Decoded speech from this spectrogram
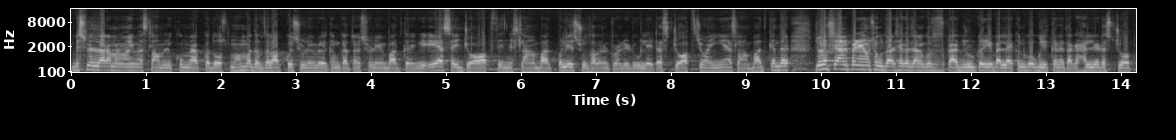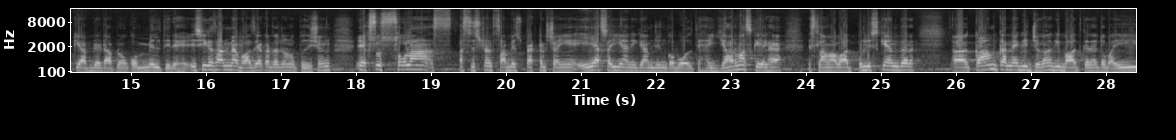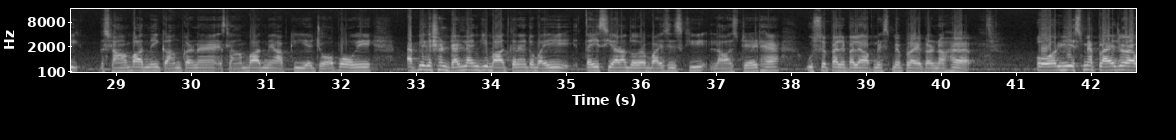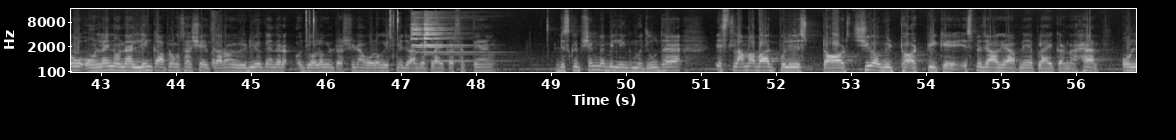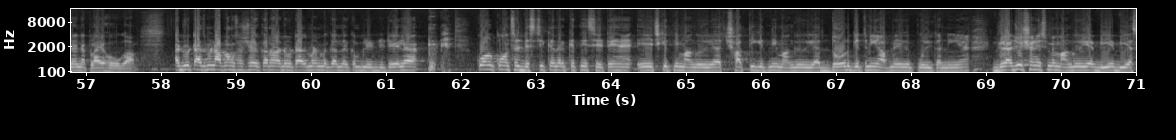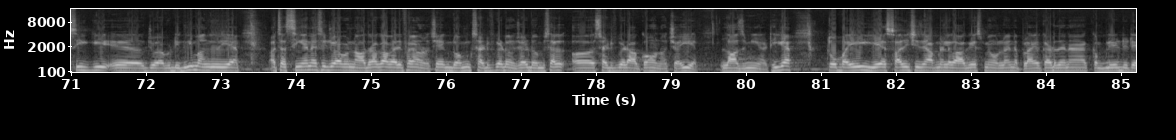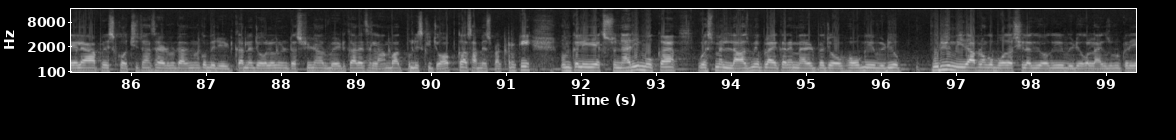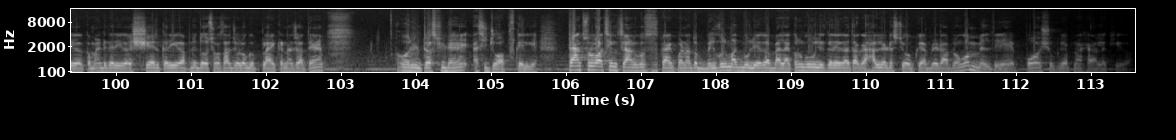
अस्सलाम वालेकुम मैं आपका दोस्त मोहम्मद अफजल, आपको स्टूडियो में वेलकम करता हूँ। स्टूडियो में बात करेंगे A S I jobs in Islamabad police 2022 latest jobs जो आई हैं इस्लामाबाद के अंदर। जो लोग चैनल पर नए उनसे गुजारिश है चैनल को सब्सक्राइब ज़रूर करिए बेल आइकन को क्लिक करें ताकि हर लेटेस्ट जॉब की अपडेट आप लोगों को मिलती रहे। इसी के साथ मैं वाजिया करता चाहूँ पोजीशन एक सौ सोलह असिस्टेंट सब इंस्पेक्टर चाहिए ए एस आई यानी कि हम जिनको बोलते हैं ग्यारहवा स्केल है, इस्लामाबाद पुलिस के अंदर। काम करने की जगह की बात करें तो भाई इस्लामाबाद में ही काम करना है, इस्लामाबाद में आपकी ये जॉब होगी एप्लीकेशन डेडलाइन की बात करें तो भाई, तेईस ग्यारह दो हज़ार बाईस की लास्ट डेट है। उससे पहले पहले आपने इसमें अप्लाई करना है। और ये इसमें अप्लाई जो है वो ऑनलाइन होना है। लिंक आप लोगों के साथ शेयर कर रहा हूँ। वीडियो के अंदर जो लोग इंटरेस्टेड हैं, वो लोग इसमें जाके अप्लाई कर सकते हैं। डिस्क्रिप्शन में भी लिंक मौजूद है। Islamabad police dot G O V dot P K इस पर जाके आपने अप्लाई करना है। ऑनलाइन अप्लाई होगा। एडवर्टाइजमेंट आप लोगों से शेयर कर रहा हूँ एडवर्टाइजमेंट में के अंदर कंप्लीट डिटेल है। कौन कौन से डिस्ट्रिक्ट के अंदर कितनी सीटें हैं एज कितनी मांगी हुई है, छाती कितनी मांगी हुई है, दौड़ कितनी आपने पूरी करनी है ग्रेजुएशन इसमें मांगी हुई है बीए बीएससी की जो है डिग्री मांगी हुई है। अच्छा सी एन एस जो है वो नादरा का वेरीफाई होना चाहिए, एक डोमिक सर्टिफिकेट होना चाहिए डोमिसल सर्टिफिकेट आपका होना चाहिए, लाजमी है, ठीक है? तो भाई ये सारी चीज़ें आपने लगा के इसमें ऑनलाइन अप्लाई कर देना है। कंप्लीट डिटेल है, आप इसको अच्छी तरह से एडवर्टाइजमेंट को भी रीड कर लें। जो लोग इंटरेस्टेड हैं और वेट कर रहे थे इस्लामाबाद पुलिस की जॉब का, सब इंस्पेक्टर की, उनके लिए एक सुनहरी मौका है। वो इसमें लाजमी अप्लाई करें। मेरिट पर जॉब होगी वीडियो पूरी उम्मीद है आप लोगों को बहुत अच्छी लगी होगी। वीडियो को लाइक ज़रूर करिएगा कमेंट करिएगा शेयर करिएगा अपने दोस्तों के साथ जो लोग अप्लाई करना चाहते हैं। और इंटरेस्टेड हैं ऐसी जॉब्स के लिए। थैंक्स फॉर वाचिंग चैनल को सब्सक्राइब करना तो बिल्कुल मत भूलिएगा बेल आइकन को क्लिक करिएगा, ताकि हर लेटेस्ट जॉब की अपडेट आप लोगों को मिलती रहे। बहुत शुक्रिया, अपना ख्याल रखिएगा।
